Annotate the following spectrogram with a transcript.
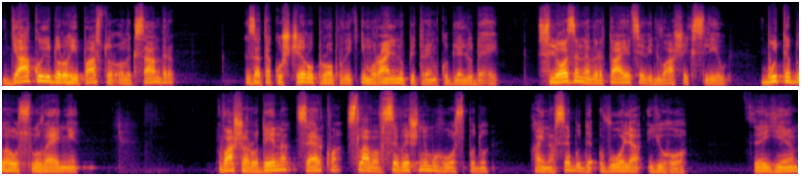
Дякую, дорогий пастор Олександр, за таку щиру проповідь і моральну підтримку для людей. Сльози навертаються від ваших слів. Будьте благословенні. Ваша родина, церква, слава Всевишньому Господу. Хай на все буде воля Його. Це є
